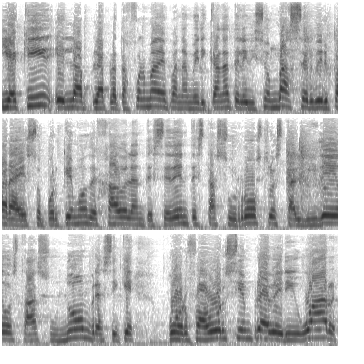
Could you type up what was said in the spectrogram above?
Y aquí eh, la, plataforma de Panamericana Televisión va a servir para eso, porque hemos dejado el antecedente, está su rostro, está el video, está su nombre, así que por favor siempre averiguar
